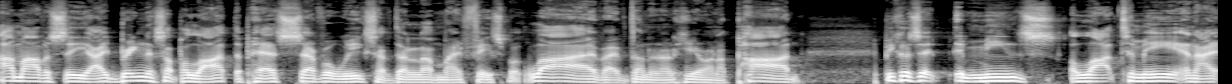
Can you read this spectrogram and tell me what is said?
I'm obviously I bring this up a lot the past several weeks. I've done it on my Facebook Live. I've done it on here on a pod because it, it means a lot to me and I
